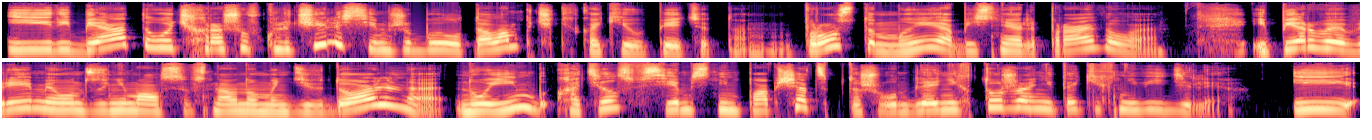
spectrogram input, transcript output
И ребята очень хорошо включились, им же было, да лампочки какие у Пети там. Просто мы объясняли правила. И первое время он занимался в основном индивидуально, но им хотелось всем с ним пообщаться, потому что он для них тоже они таких не видели. И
